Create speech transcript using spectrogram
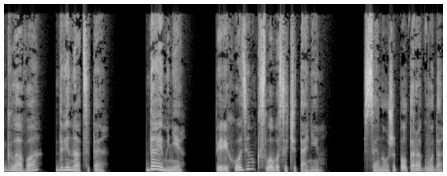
Глава двенадцатая. «Дай мне». Переходим к словосочетаниям. Сыну уже полтора года,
